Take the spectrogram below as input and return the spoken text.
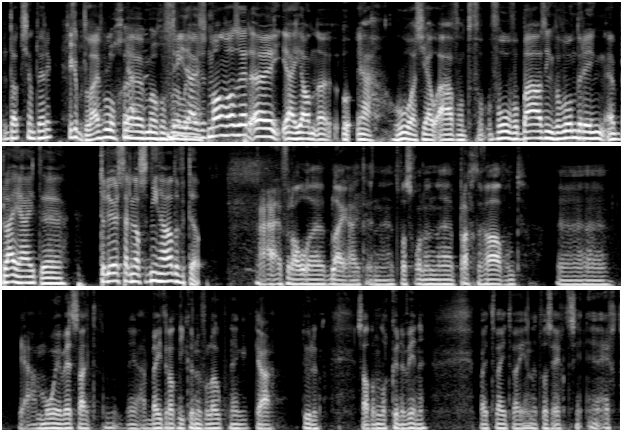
redactie aan het werk. Ik heb het liveblog ja, mogen vullen. 3000 man was er. ja, Jan, ja, hoe was jouw avond? Vol verbazing, verwondering, blijheid, teleurstelling als ze het niet haalden? Vertel. Ja, vooral blijheid. En het was gewoon een prachtige avond ja, een mooie wedstrijd. Ja, beter had niet kunnen verlopen, denk ik. Ja, natuurlijk. Ze hadden hem nog kunnen winnen bij 2-2. En dat was echt, echt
